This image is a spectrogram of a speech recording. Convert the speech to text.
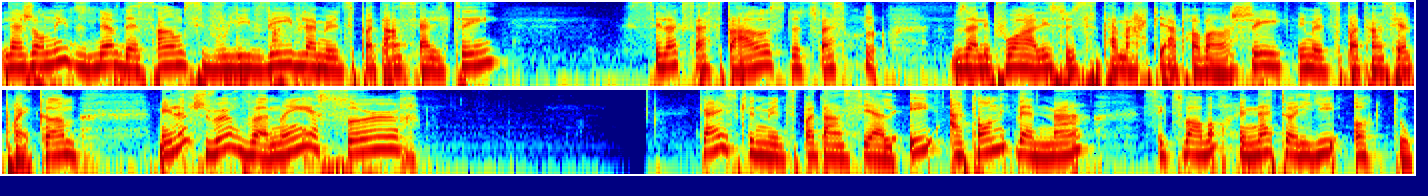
la journée du 9 décembre, si vous voulez vivre la multipotentialité, c'est là que ça se passe. De toute façon, vous allez pouvoir aller sur le site à Marie-Pierre Provencher, lesmultipotentiels.com. Mais là, je veux revenir sur qu'est-ce qu'une multipotentielle? Et à ton événement, c'est que tu vas avoir un atelier octo.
